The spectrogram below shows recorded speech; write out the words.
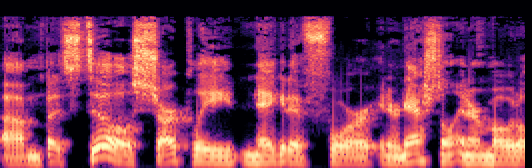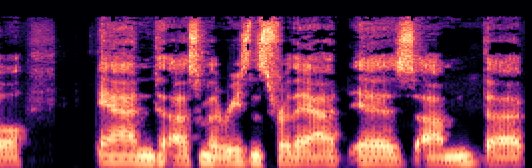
um, but it's still sharply negative for international intermodal. And uh, some of the reasons for that is um, the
